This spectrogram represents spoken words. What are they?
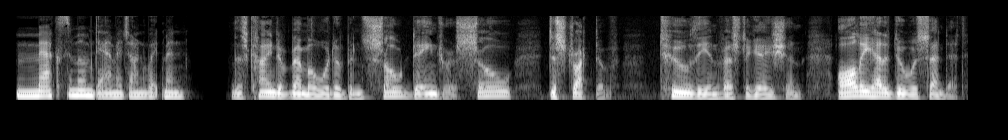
maximum damage on Wittman. This kind of memo would have been so dangerous, so destructive to the investigation. All he had to do was send it.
